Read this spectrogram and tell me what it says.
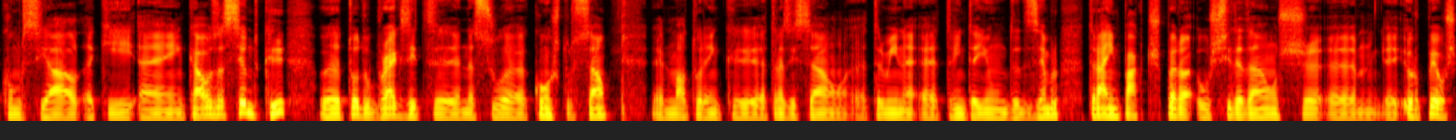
comercial aqui em causa, sendo que todo o Brexit na sua construção, numa altura em que a transição termina a 31 de dezembro, terá impactos para os cidadãos europeus.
